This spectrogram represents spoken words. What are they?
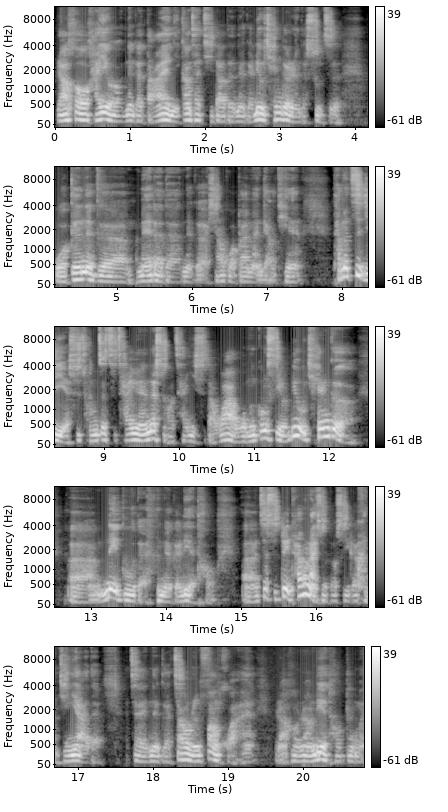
然后还有那个档案，你刚才提到的那个六千个人的数字，我跟那个 Meta 的那个小伙伴们聊天。他们自己也是从这次裁员的时候才意识到，哇，我们公司有六千个呃内部的那个猎头，呃，这是对他们来说都是一个很惊讶的，在那个招人放缓，然后让猎头部门、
